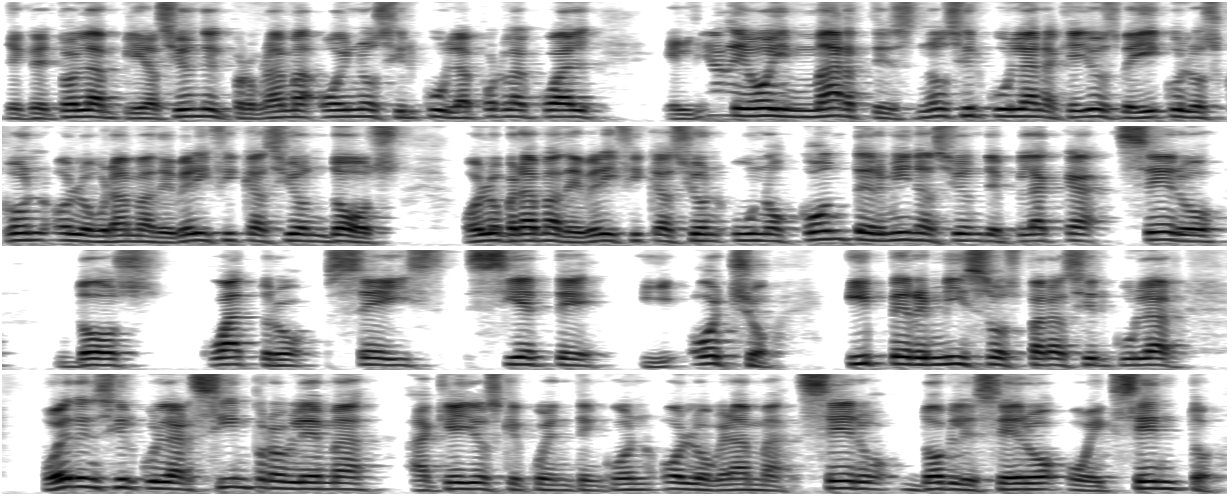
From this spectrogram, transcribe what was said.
decretó la ampliación del programa Hoy no circula, por la cual el día de hoy, martes, no circulan aquellos vehículos con holograma de verificación 2, holograma de verificación 1 con terminación de placa 0, 2, 4, 6, 7 y 8 y permisos para circular. Pueden circular sin problema aquellos que cuenten con holograma 0, doble 0 o exento.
